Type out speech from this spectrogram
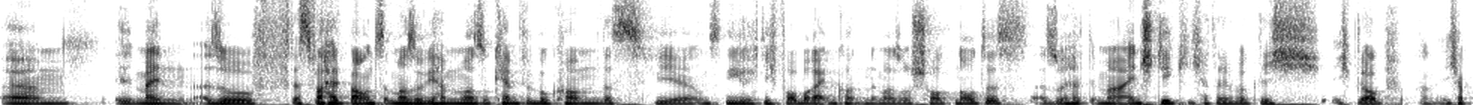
Ähm, ich mein, also das war halt bei uns immer so, wir haben immer so Kämpfe bekommen, dass wir uns nie richtig vorbereiten konnten, immer so Short Notice, also halt immer Einstieg. Ich hatte wirklich, ich glaube, ich habe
